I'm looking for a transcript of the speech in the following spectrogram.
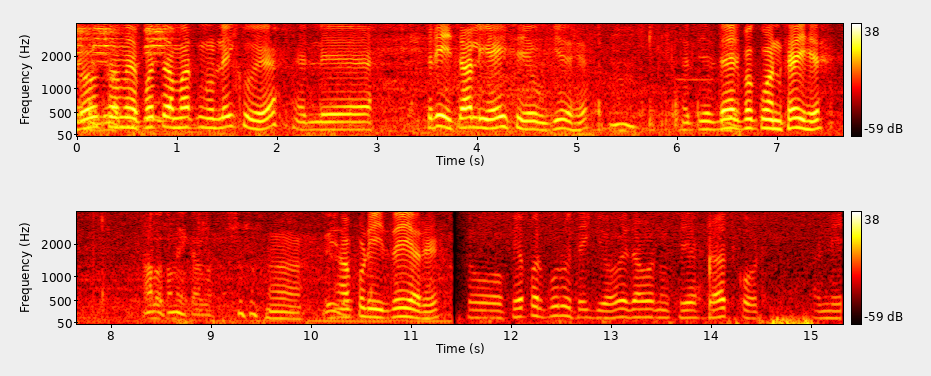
જો તમે પચાસ માર્કનું લખ્યું છે એટલે ત્રીસ ચાલી આવી એવું કહે છે અત્યારે ડાયર પકવાન ખાઈ છે હાલો તમે હા આપણી તૈયાર છે તો પેપર પૂરું થઈ ગયું હવે જવાનું છે રાજકોટ. અને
